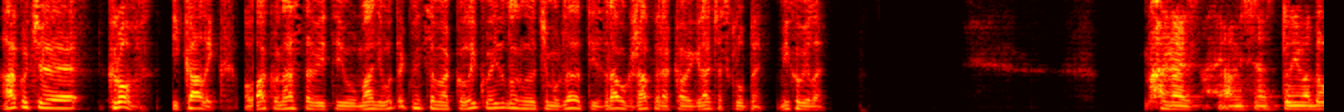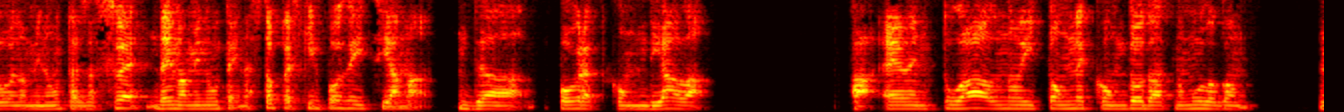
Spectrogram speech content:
Ako će Krov i Kalik ovako nastaviti u manjim utakmicama, koliko je izgledno da ćemo gledati zdravog žapera kao igrača s klupe? Mihovile? Pa ne znam, ja mislim da tu ima dovoljno minuta za sve, da ima minuta i na stoperskim pozicijama, da povratkom dijala pa eventualno i tom nekom dodatnom ulogom e,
